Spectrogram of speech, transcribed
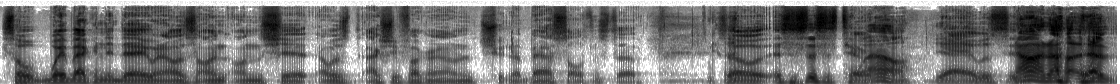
so way back in the day when I was on on the shit, I was actually fucking around shooting up bath salts and stuff. So this is this is terrible. Wow. Yeah, it was. It, no, no, that,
